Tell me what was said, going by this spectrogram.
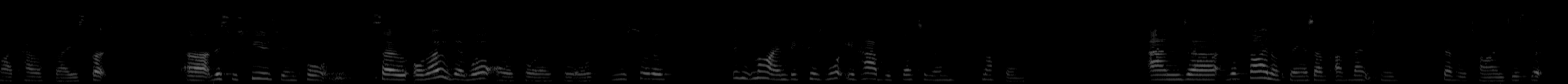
My paraphrase, but uh, this was hugely important. So, although there were error 404s, you sort of didn't mind because what you had was better than nothing. And uh, the final thing, as I've, I've, mentioned several times, is that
